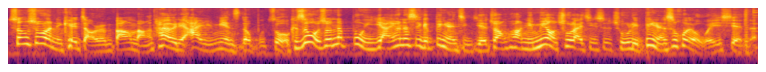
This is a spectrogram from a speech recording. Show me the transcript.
生疏了你可以找人帮忙，他有点碍于面子都不做。可是我说那不一样，因为那是一个病人紧急状况，你没有出来及时处理，病人是会有危险的。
